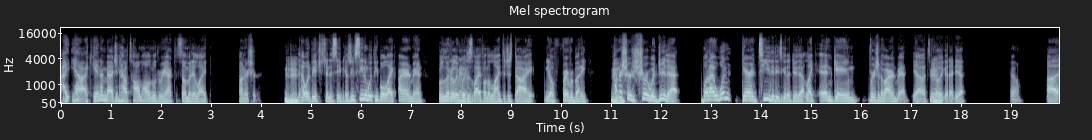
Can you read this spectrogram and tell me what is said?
I yeah, I can't imagine how Tom Holland would react to somebody like Punisher. Mhm. That would be interesting to see because we've seen it with people like Iron Man, who literally put Mhm. his life on the line to just die, you know, for everybody. Mhm. Punisher sure would do that, but I wouldn't guarantee that he's going to do that like Endgame version of Iron Man. Yeah, that's a really good idea. Yeah. Uh,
